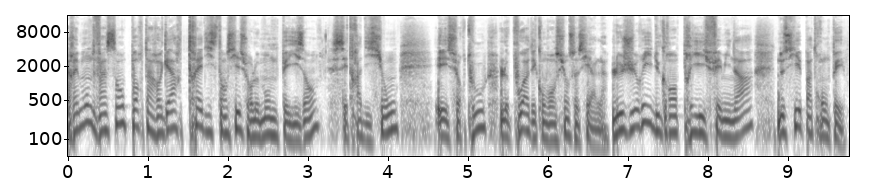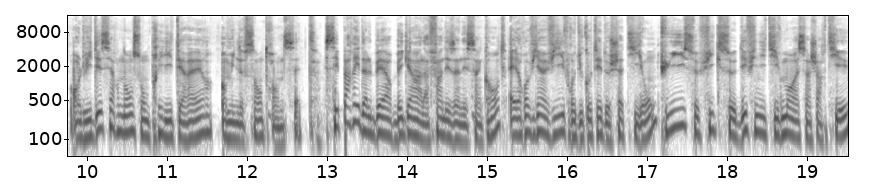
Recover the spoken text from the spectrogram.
Raymond Vincent porte un regard très distancié sur le monde paysan, ses traditions et surtout le poids des conventions sociales. Le jury du Grand Prix Femina ne s'y est pas trompé en lui décernant son prix littéraire en 1937. Séparée d'Albert Béguin à la fin des années 50, elle revient vivre du côté de Châtillon, puis se fixe définitivement à Saint-Chartier,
